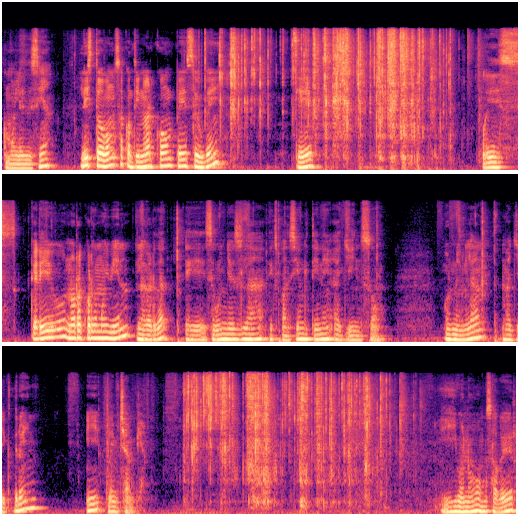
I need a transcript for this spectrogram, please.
Como les decía. Listo, vamos a continuar con PSV. Que pues creo, no recuerdo muy bien, la verdad. Eh, según yo es la expansión que tiene a Jinzo. Burning Land, Magic Drain y Flame Champion. Y bueno, vamos a ver.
